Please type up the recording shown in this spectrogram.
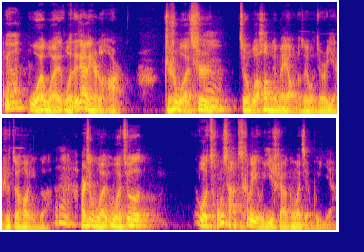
然后我我我在家里是老二，只是我是就是我后面就没有了，所以我就是也是最后一个。嗯，而且我我就我从小特别有意识要跟我姐不一样。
